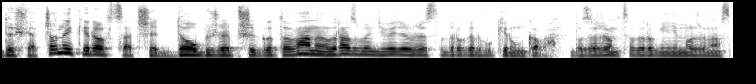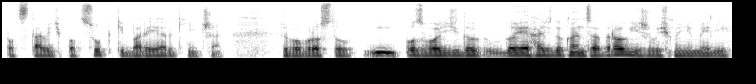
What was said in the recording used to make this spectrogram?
doświadczony kierowca, czy dobrze przygotowany, od razu będzie wiedział, że jest to droga dwukierunkowa, bo zarządca drogi nie może nas podstawić pod słupki, barierki, czy, czy po prostu mm, pozwolić do, dojechać do końca drogi, żebyśmy nie mieli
